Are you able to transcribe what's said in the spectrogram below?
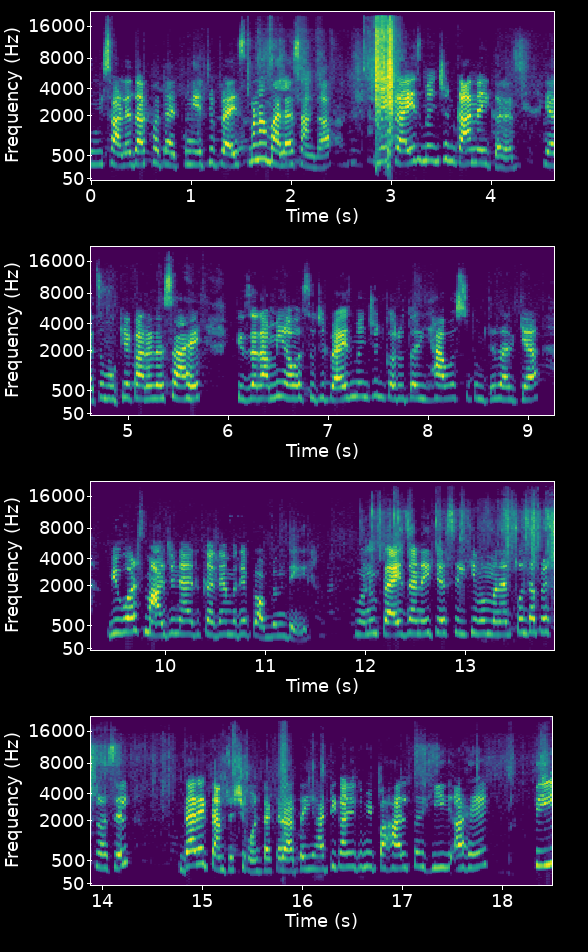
तुम्ही साड्या दाखवत आहेत पण याची प्राईस पण आम्हाला सांगा. मी प्राईस मेन्शन का नाही करत? याचं मुख्य कारण असं आहे की जर आम्ही या वस्तूची प्राईस मेन्शन करू तर ह्या वस्तू तुमच्यासारख्या व्ह्युअर्स मार्जिन ॲड करण्यामध्ये प्रॉब्लेम देईल. म्हणून प्राईस जाण्याची असेल किंवा मनात कोणता प्रश्न असेल डायरेक्ट आमच्याशी कॉन्टॅक्ट करा. आता ह्या ठिकाणी तुम्ही पाहाल तर ही आहे टी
